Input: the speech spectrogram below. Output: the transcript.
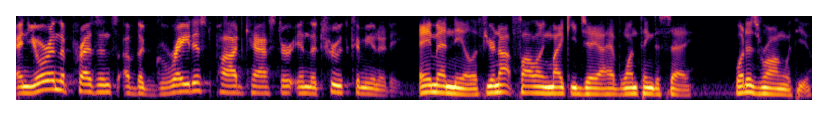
and you're in the presence of the greatest podcaster in the truth community. Amen, Neil. If you're not following Mikey J, I have one thing to say. What is wrong with you?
